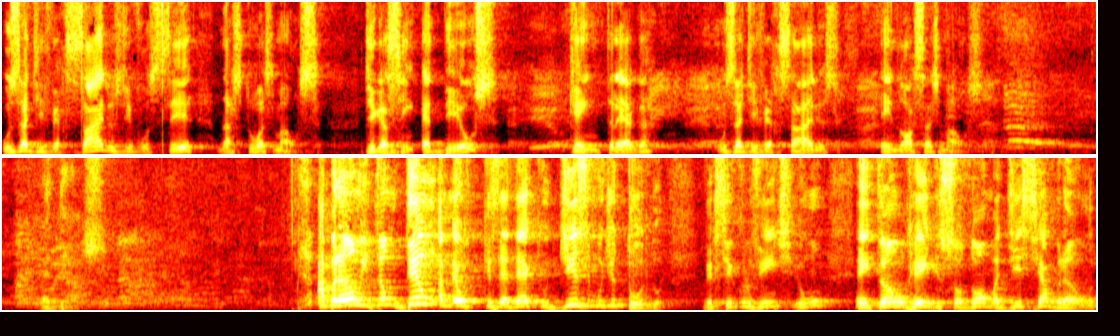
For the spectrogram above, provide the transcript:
os adversários de você nas tuas mãos. Diga assim: é Deus quem entrega os adversários em nossas mãos. É Deus. Abraão então deu a Melquisedeque o dízimo de tudo. Versículo 21. Então o rei de Sodoma disse a Abraão:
